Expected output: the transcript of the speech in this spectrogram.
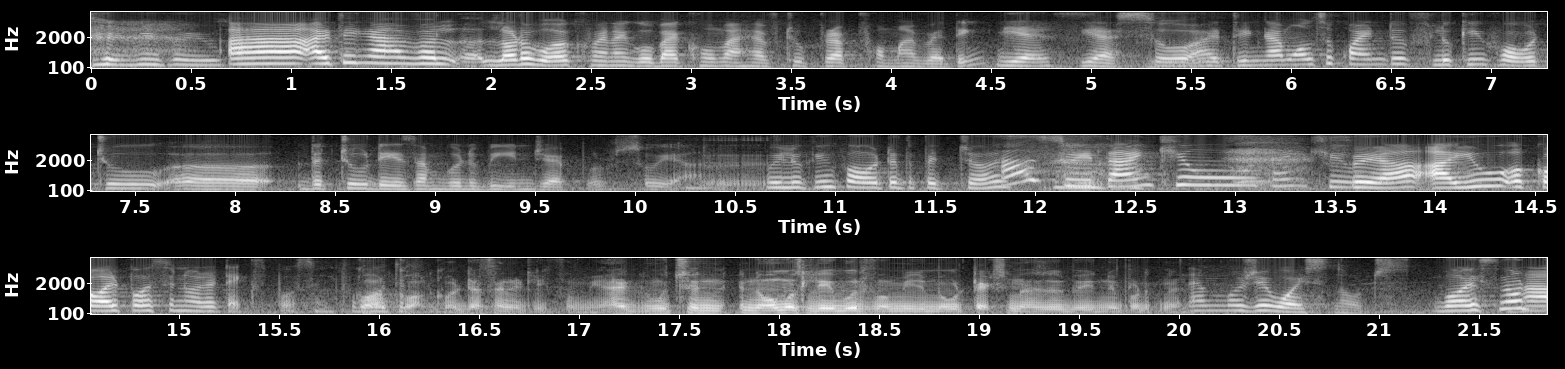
Surbi, for you. Uh, I think I have a l- lot of work when I go back home. I have to prep for my wedding. Yes. Yes, so I think I'm also kind of looking forward to uh, the two days I'm going to be in Jaipur. So yeah. We're looking forward to the pictures. Ah, sweet. Thank you. Thank you. So yeah, are you a call person or a text person? For call both of call call definitely for me I मुझे enormous labor for me मेरे को टेक्स्ट मैसेज भेजने पड़ते हैं And मुझे voice notes. you? Voice note हाँ,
